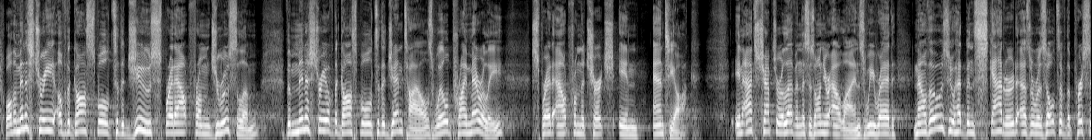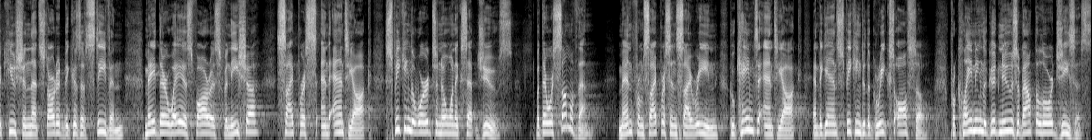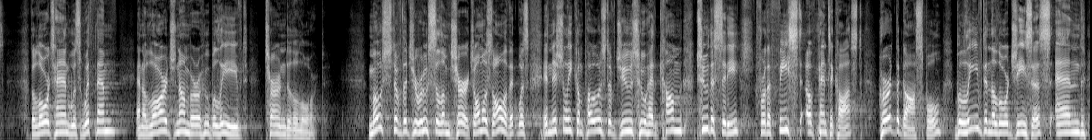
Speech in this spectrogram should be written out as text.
While the ministry of the gospel to the Jews spread out from Jerusalem, the ministry of the gospel to the Gentiles will primarily spread out from the church in Antioch. In Acts chapter 11, this is on your outlines, we read, Now those who had been scattered as a result of the persecution that started because of Stephen made their way as far as Phoenicia, Cyprus, and Antioch, speaking the word to no one except Jews. But there were some of them, men from Cyprus and Cyrene, who came to Antioch and began speaking to the Greeks also proclaiming the good news about the Lord Jesus. The Lord's hand was with them, and a large number who believed turned to the Lord. Most of the Jerusalem church, almost all of it, was initially composed of Jews who had come to the city for the feast of Pentecost, heard the gospel, believed in the Lord Jesus, and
